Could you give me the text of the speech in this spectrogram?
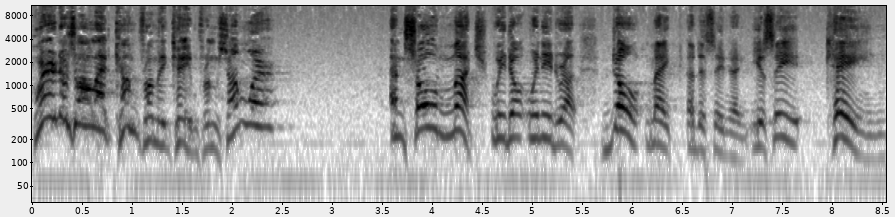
Where does all that come from? It came from somewhere. And so much we don't we need to don't make a decision. You see, Cain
